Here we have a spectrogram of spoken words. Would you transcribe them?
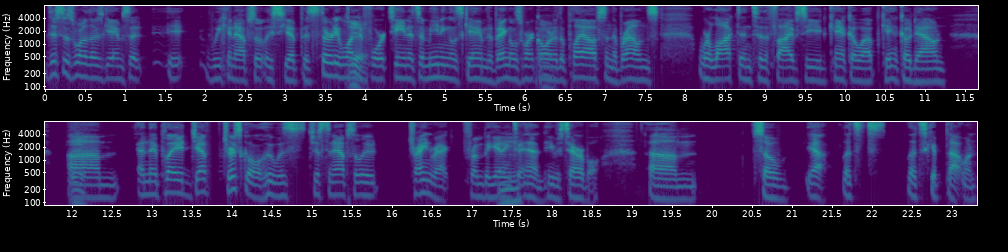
this is one of those games that it, we can absolutely skip. It's 31 Yeah. to 14. It's a meaningless game. The Bengals weren't going to the playoffs and the Browns were locked into the 5 seed, can't go up, can't go down. Yeah. Um and they played Jeff Driskel who was just an absolute train wreck from beginning Mm-hmm. to end. He was terrible. Um so yeah, let's let's skip that one.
